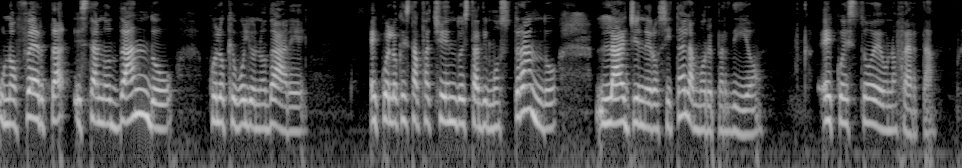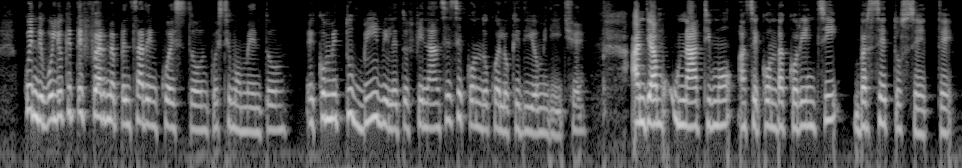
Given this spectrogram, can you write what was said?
un'offerta stanno dando quello che vogliono dare e quello che sta facendo e sta dimostrando la generosità e l'amore per Dio. E questo è un'offerta. Quindi voglio che ti fermi a pensare in questo, in questo momento e come tu vivi le tue finanze secondo quello che Dio mi dice. Andiamo un attimo a Seconda Corinzi, versetto 7.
